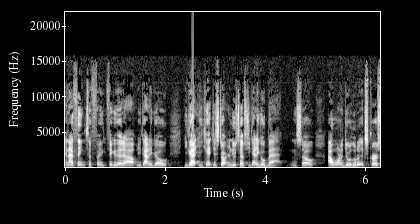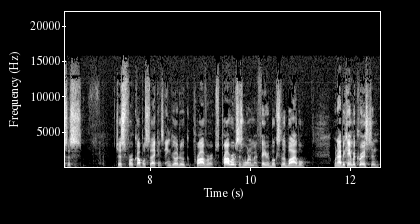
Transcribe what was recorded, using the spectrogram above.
And I think to f- figure that out, you got to go, you, got, you can't just start in New Testament, you got to go back. And so I want to do a little excursus just for a couple seconds and go to Proverbs. Proverbs is one of my favorite books of the Bible. When I became a Christian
